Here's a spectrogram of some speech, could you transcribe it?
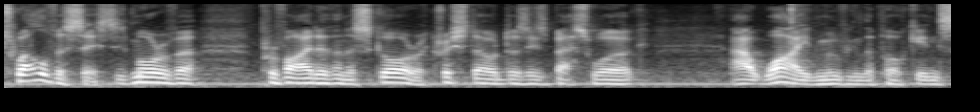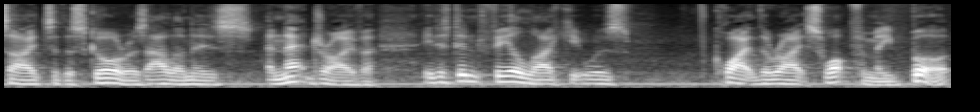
12 assists. He's more of a provider than a scorer. Kristo does his best work out wide, moving the puck inside to the scorers. Allen is a net driver. It just didn't feel like it was quite the right swap for me, but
